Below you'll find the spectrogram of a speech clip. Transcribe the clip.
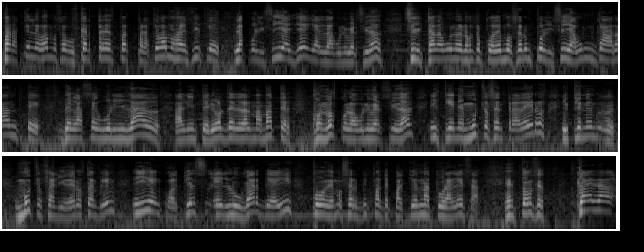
¿para qué le vamos a buscar tres? pa- ¿Para qué vamos a decir que la policía llegue a la universidad si cada uno de nosotros podemos ser un policía, un garante de la seguridad al interior del alma mater? Conozco la universidad y tiene muchos entraderos y tiene eh, muchos salideros también y en cualquier eh, lugar de ahí podemos ser víctimas de cualquier naturaleza. Entonces, cada,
